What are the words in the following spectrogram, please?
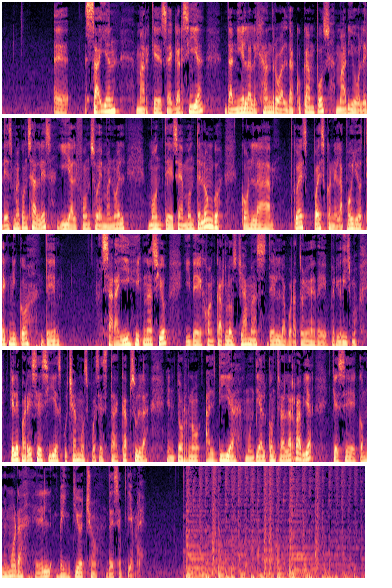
eh, Sayan Márquez García, Daniel Alejandro Aldaco Campos, Mario Ledesma González y Alfonso Emanuel Montes Montelongo, con la pues, pues con el apoyo técnico de Saraí Ignacio y de Juan Carlos Llamas del Laboratorio de Periodismo. ¿Qué le parece si escuchamos pues esta cápsula en torno al Día Mundial contra la Rabia que se conmemora el 28 de septiembre?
